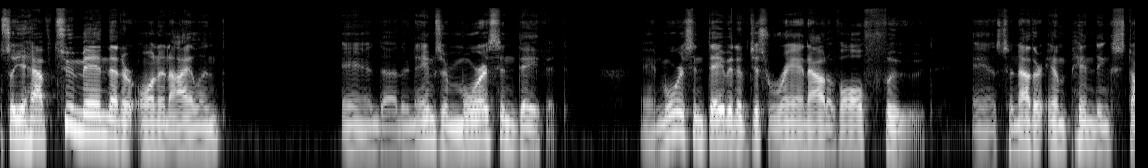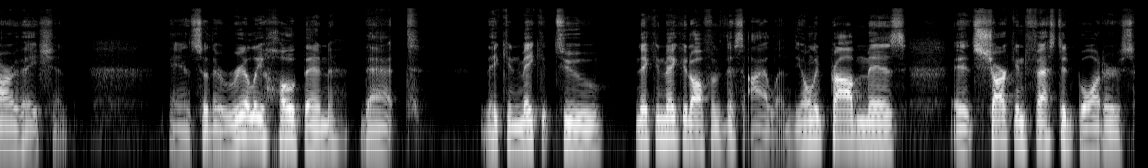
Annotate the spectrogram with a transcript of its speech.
So you have two men that are on an island, and uh, their names are Morris and David. And Morris and David have just ran out of all food, and so now they're impending starvation. And so they're really hoping that they can make it to they can make it off of this island. The only problem is it's shark infested waters.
